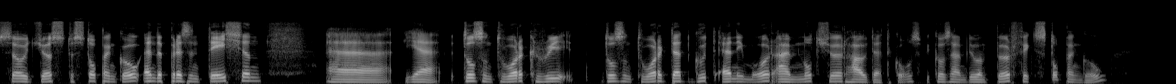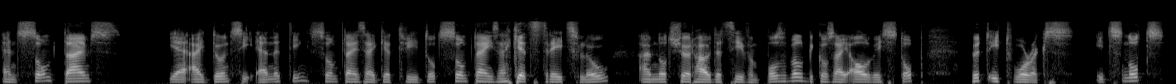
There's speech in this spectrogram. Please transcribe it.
So just to stop and go and the presentation, uh, yeah, doesn't work re doesn't work that good anymore. I'm not sure how that goes because I'm doing perfect stop and go. And sometimes, yeah, I don't see anything. Sometimes I get three dots. Sometimes I get straight slow. I'm not sure how that's even possible because I always stop, but it works. It's not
